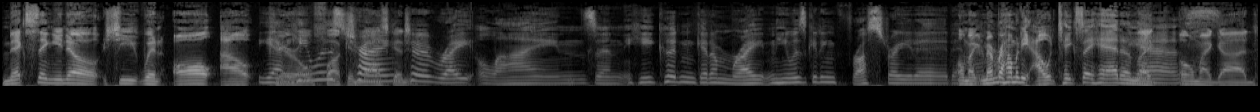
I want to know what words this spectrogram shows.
Next thing you know, she went all out. yeah, Carole he was fucking trying Baskin. to write lines and he couldn't get them right and he was getting frustrated. Oh my! and Remember I'm how many outtakes I had? I'm Yes. like, oh my god.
